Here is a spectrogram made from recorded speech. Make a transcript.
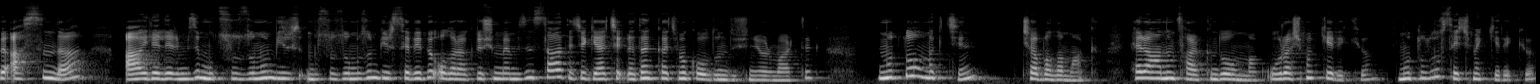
Ve aslında ailelerimizi mutsuzluğumun bir mutsuzluğumuzun bir sebebi olarak düşünmemizin sadece gerçeklerden kaçmak olduğunu düşünüyorum artık. Mutlu olmak için çabalamak, her anın farkında olmak, uğraşmak gerekiyor. Mutluluğu seçmek gerekiyor.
